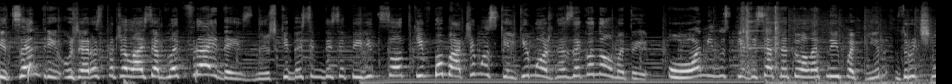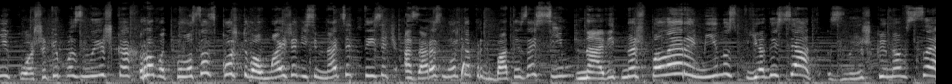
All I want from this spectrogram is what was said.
Епіцентрі уже розпочалася Black Friday. Знижки до 70%. Побачимо, скільки можна зекономити. О, мінус 50 на туалетний папір, зручні кошики по знижках. Робот-пилосос коштував майже 18 тисяч, а зараз можна придбати за 7. Навіть на шпалери мінус 50. Знижки на все.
